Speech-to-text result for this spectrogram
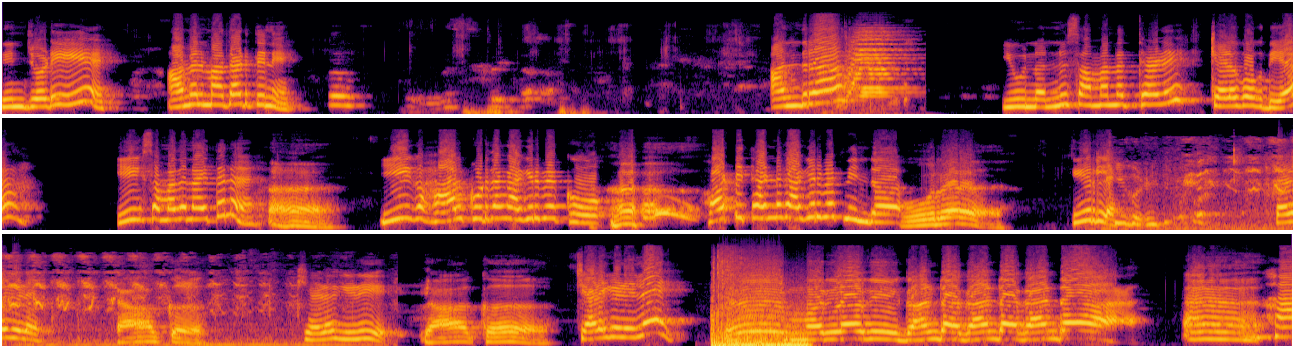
ನಿನ್ ಜೋಡಿ ಆಮೇಲೆ ಮಾತಾಡ್ತೀನಿ. ಅಂದ್ರ ಇವ್ ನನ್ನ ಸಾಮಾನ್ ಅಂತ ಹೇಳಿ ಕೆಳಗೋಗ್ದಿಯಾ ಈಗ ಸಮಾಧಾನ ಆಯ್ತಾನೆ. ಈಗ ಹಾಲ್ ಕುಡ್ದಂಗ ಆಗಿರ್ಬೇಕು. ಹೊಟ್ಟಿ ತಣ್ಣಗ ಆಗಿರ್ಬೇಕು ನಿಂದ. ಇರ್ಲಿ. ಕೆಳಗಿಳಿ. ಯಾಕ? ಕೆಳಗಿಳಿ. ಯಾಕ? ಕೆಳಗಿಳಿಲೇ. ಮರ್ಯಾದಿ ಗಾಂಡ ಗಾಂಡ ಗಾಂಡ. ಹಾ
